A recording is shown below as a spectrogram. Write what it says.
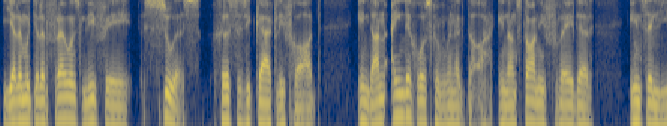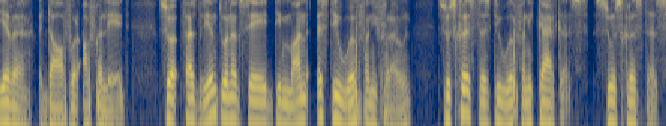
julle moet julle vrouens lief hê soos Christus die kerk liefgehad en dan eindig ons gewoonlik daar en dan staan hier verder en sy lewe daarvoor afgelê het. So vers 23 sê die man is die hoof van die vrou soos Christus die hoof van die kerk is, soos Christus.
